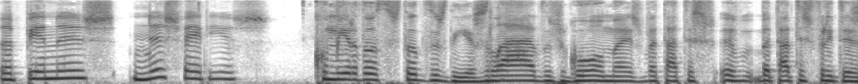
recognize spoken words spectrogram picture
apenas nas férias. Comer doces todos os dias, gelados, gomas, batatas, eh, batatas fritas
